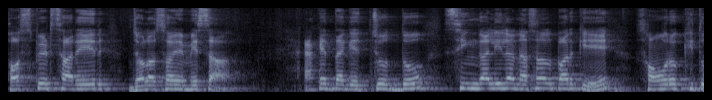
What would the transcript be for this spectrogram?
ফসফেট সারের জলাশয়ে মেশা। একের দাগে চোদ্দ সিঙ্গালীলা ন্যাশনাল পার্কে সংরক্ষিত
